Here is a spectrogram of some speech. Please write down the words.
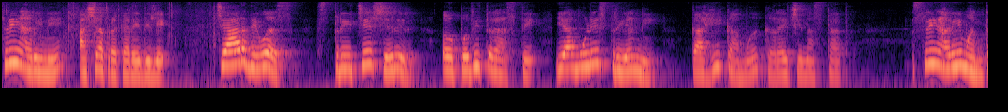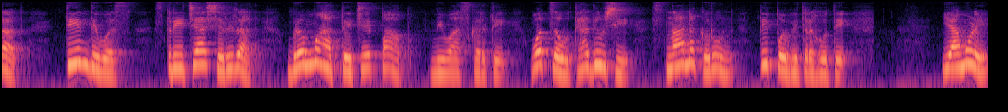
श्रीहरीने अशा प्रकारे दिले. चार दिवस स्त्रीचे शरीर अपवित्र असते. यामुळे स्त्रियांनी काही कामं करायची नसतात. श्रीहरी म्हणतात तीन दिवस स्त्रीच्या शरीरात ब्रह्महत्येचे पाप निवास करते व चौथ्या दिवशी स्नान करून ती पवित्र होते. यामुळे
